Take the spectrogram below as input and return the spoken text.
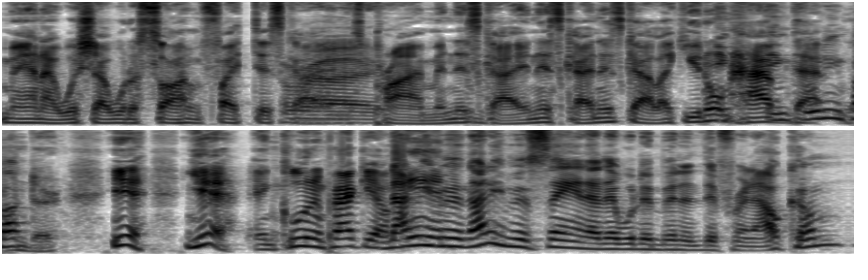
man. I wish I would have saw him fight this guy in his prime, and this guy, and this guy, and this guy. Like you don't have that including Pac- Yeah, yeah, including Pacquiao. Not and- even not even saying that it would have been a different outcome.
